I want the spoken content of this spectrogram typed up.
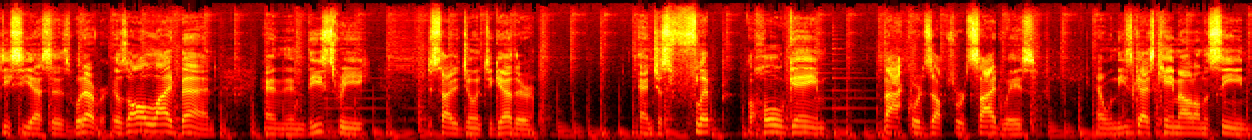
DCSs, whatever. It was all live band. And then these three decided to join together and just flip the whole game backwards, upwards, sideways. And when these guys came out on the scene,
